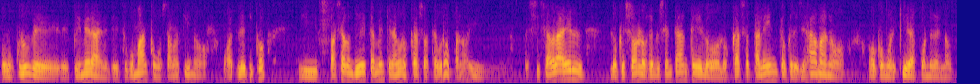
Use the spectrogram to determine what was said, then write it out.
por un club de, primera de Tucumán como San Martín o, o Atlético y pasaron directamente en algunos casos hasta Europa, ¿no? Y si sabrá él lo que son los representantes, los, los talentos que le llaman o, como le quiera poner el nombre.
